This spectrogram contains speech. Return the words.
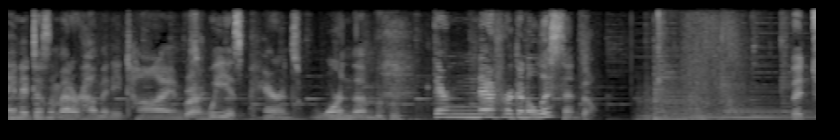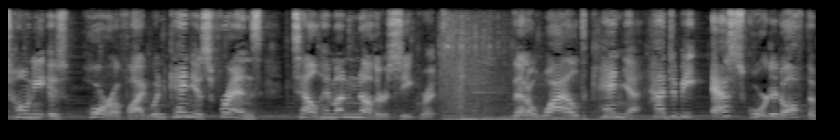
And it doesn't matter how many times right. we as parents warn them, mm -hmm. they're never going to listen. No. But Tony is horrified when Kenia's friends tell him another secret that a wild Kenia had to be escorted off the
